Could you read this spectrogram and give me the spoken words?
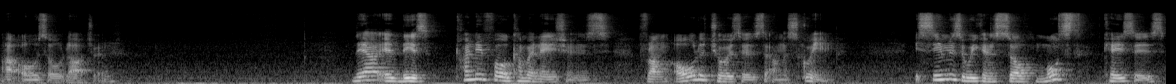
are also larger. There are at least 24 combinations from all the choices on the screen. It seems we can solve most cases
